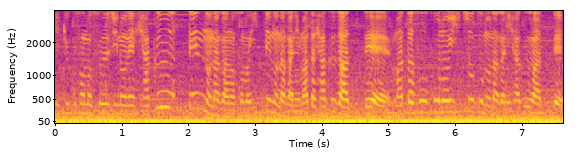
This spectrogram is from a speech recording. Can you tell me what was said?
結局その数字のね100点の中のその1点の中にまた100があってまたそこの1つの中に100があって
